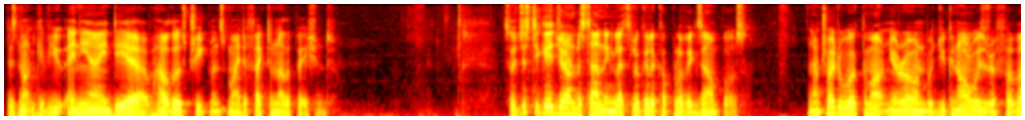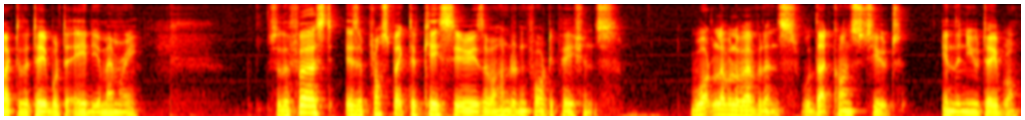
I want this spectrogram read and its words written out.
does not give you any idea of how those treatments might affect another patient. So just to gauge your understanding, let's look at a couple of examples. Now try to work them out on your own, but you can always refer back to the table to aid your memory. So the first is a prospective case series of 140 patients. What level of evidence would that constitute in the new table,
